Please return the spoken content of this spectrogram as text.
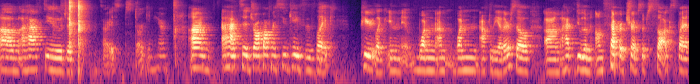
I have to just, sorry, it's just dark in here. Um, I had to drop off my suitcases like period, like in one um, one after the other. So um, I had to do them on separate trips, which sucks, but.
